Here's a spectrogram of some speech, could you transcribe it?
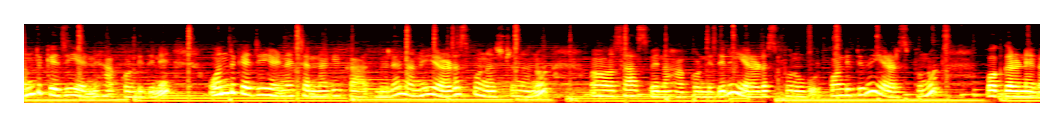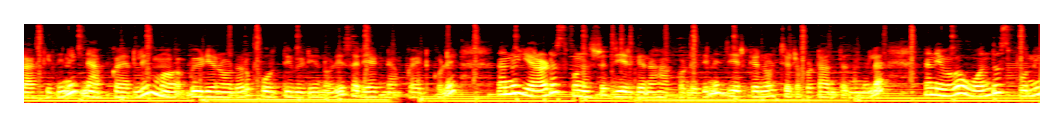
ಒಂದು ಕೆ ಜಿ ಎಣ್ಣೆ ಹಾಕ್ಕೊಂಡಿದ್ದೀನಿ. ಒಂದು ಕೆ ಜಿ ಎಣ್ಣೆ ಚೆನ್ನಾಗಿ ಕಾದ್ಮೇಲೆ ನಾನು ಎರಡು ಸ್ಪೂನಷ್ಟು ನಾನು ಸಾಸಿವೆನ ಹಾಕ್ಕೊಂಡಿದ್ದೀನಿ. ಎರಡು ಸ್ಪೂನು ಹುರ್ಕೊಂಡಿದ್ದೀವಿ, ಎರಡು ಸ್ಪೂನು ಒಗ್ಗರಣೆಗೆ ಹಾಕಿದ್ದೀನಿ. ಜ್ಞಾಪಕ ಇರಲಿ, ಮ ವಿಡಿಯೋ ನೋಡೋರು ಪೂರ್ತಿ ವಿಡಿಯೋ ನೋಡಿ ಸರಿಯಾಗಿ ಜ್ಞಾಪಕ ಇಟ್ಕೊಳ್ಳಿ. ನಾನು ಎರಡು ಸ್ಪೂನಷ್ಟು ಜೀರಿಗೆನ ಹಾಕ್ಕೊಂಡಿದ್ದೀನಿ ಜೀರಿಗೆ ನೋಡಿ ಚಟಪಟ ಅಂತಂದಮೇಲೆ ನಾನು ಇವಾಗ ಒಂದು ಸ್ಪೂನು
